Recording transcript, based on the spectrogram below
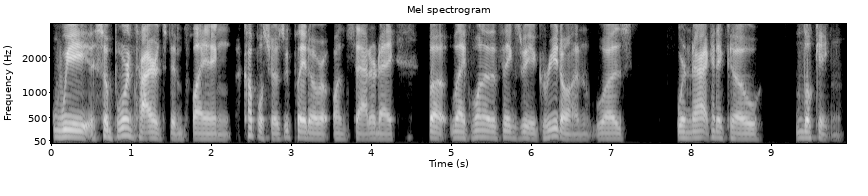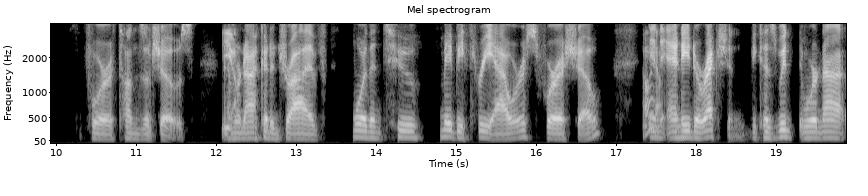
we so Born Tired's been playing a couple shows. We played over on Saturday, but like one of the things we agreed on was we're not going to go looking for tons of shows, and Yeah. we're not going to drive more than two, maybe three hours for a show Oh, in yeah. any direction because we we're not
